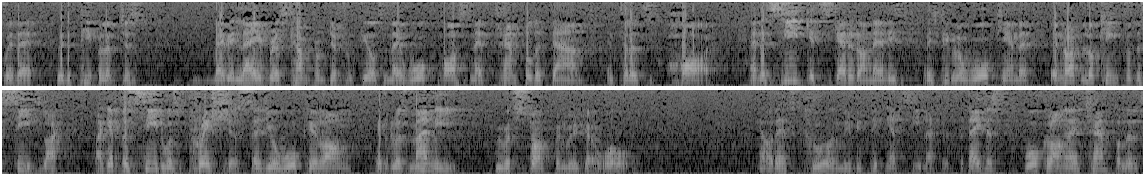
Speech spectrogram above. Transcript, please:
where, they, where the people have just, maybe laborers come from different fields and they walk past and they've trampled it down until it's hard. And the seed gets scattered on there, and these, and these people are walking, and they're, they're not looking for the seeds. Like, like if the seed was precious as you're walking along, if it was money, we would stop and we'd go, whoa, oh, that's cool, and we'd be picking up seed like this. But they just walk along and they trample. It's,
